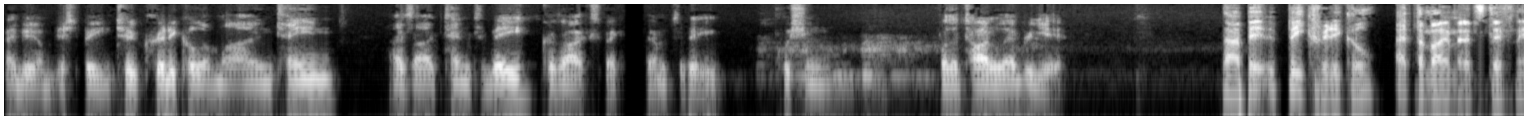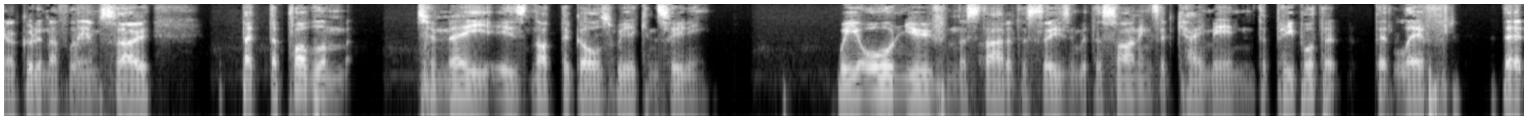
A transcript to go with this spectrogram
maybe I'm just being too critical of my own team, as I tend to be, because I expect them to be pushing for the title every year. No, be, be critical. At the moment, it's definitely not good enough, Liam. So, but the problem to me is not the goals we are conceding we all knew from the start of the season with the signings that came in, the people that, that left, that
